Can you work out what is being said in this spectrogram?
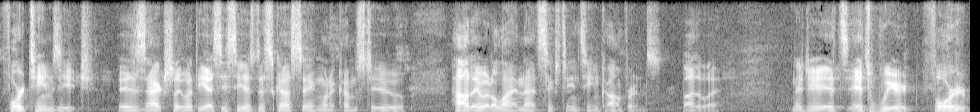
four teams each. Is actually what the SEC is discussing when it comes to how they would align that 16 team conference. By the way, they do. It's it's weird. Four,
